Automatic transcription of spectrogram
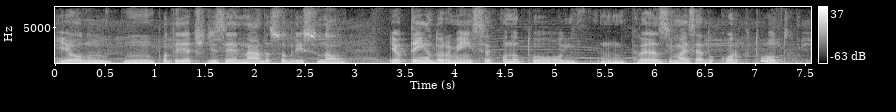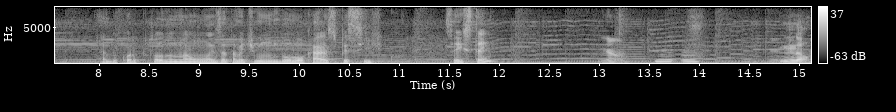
Eu não, não poderia te dizer nada sobre isso, não. Eu tenho dormência quando eu tô em, em transe, mas é do corpo todo. É do corpo todo, não exatamente do local específico. Vocês têm? Não. Uh-uh. Não.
